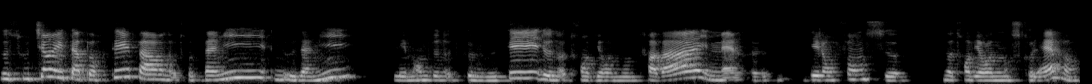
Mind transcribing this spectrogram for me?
Ce soutien est apporté par notre famille, nos amis, les membres de notre communauté, de notre environnement de travail, même euh, dès l'enfance, euh, notre environnement scolaire.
